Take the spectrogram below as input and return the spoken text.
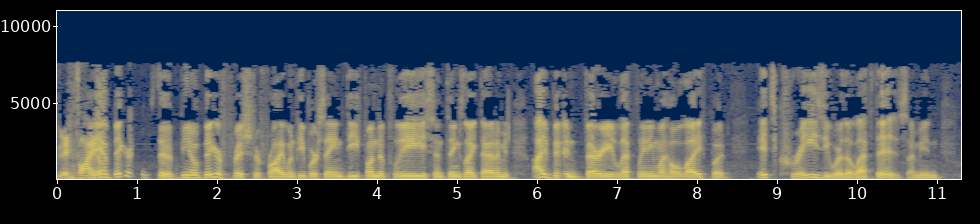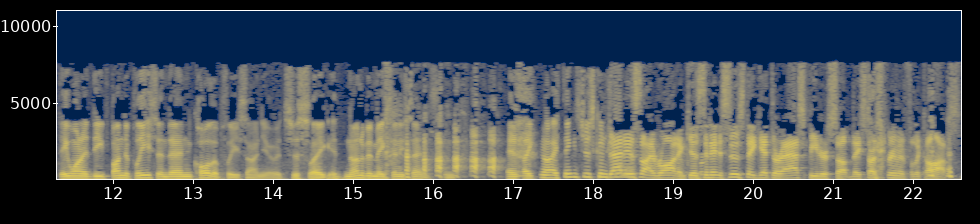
Invite they have bigger things to, you know, bigger fish to fry when people are saying defund the police and things like that. I mean, I've been very left leaning my whole life, but it's crazy where the left is. I mean, they want to defund the police and then call the police on you. It's just like, it, none of it makes any sense. And, and like, you know, I think it's just control. That is ironic, isn't it? As soon as they get their ass beat or something, they start screaming for the cops.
